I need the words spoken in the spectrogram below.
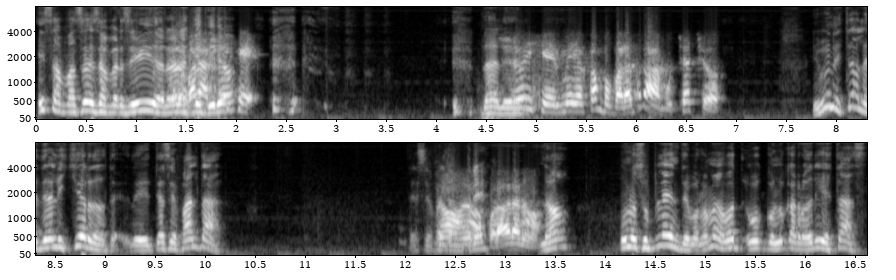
Esa pasó desapercibida, ¿no? Pero La que yo tiró. dije, Dale, yo dale. dije el medio campo para atrás, muchacho. Y bueno, ahí está, lateral izquierdo. ¿Te, eh, te hace falta? ¿Te hace falta No, un no, 3? por ahora no. ¿No? Uno suplente, por lo menos. Vos, vos con Lucas Rodríguez estás.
